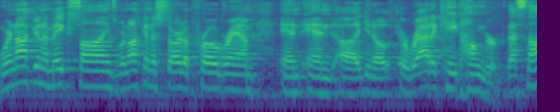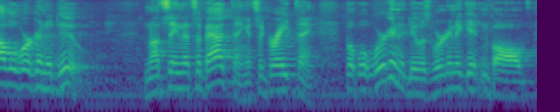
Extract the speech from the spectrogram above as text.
We're not going to make signs. We're not going to start a program and, and uh, you know, eradicate hunger. That's not what we're going to do. I'm not saying that's a bad thing, it's a great thing. But what we're going to do is we're going to get involved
